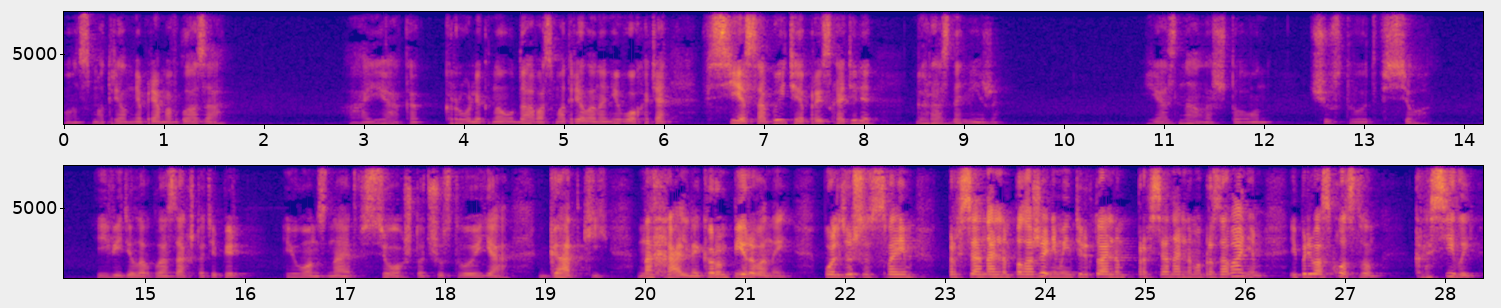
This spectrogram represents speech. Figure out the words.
Он смотрел мне прямо в глаза. А я, как кролик на удава, смотрела на него, хотя все события происходили гораздо ниже. Я знала, что он чувствует все. И видела в глазах, что теперь и он знает все, что чувствую я. Гадкий, нахальный, коррумпированный, пользуешься своим профессиональным положением и интеллектуальным профессиональным образованием и превосходством. Красивый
